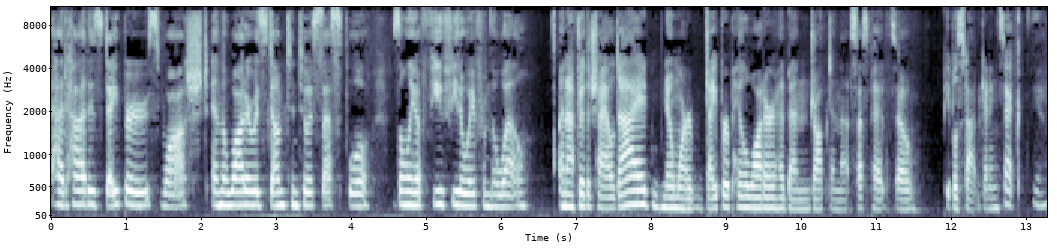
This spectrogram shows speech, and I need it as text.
had had his diapers washed and the water was dumped into a cesspool. It was only a few feet away from the well. And after the child died, no more diaper pail water had been dropped in that cesspit, so people stopped getting sick. Yeah.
